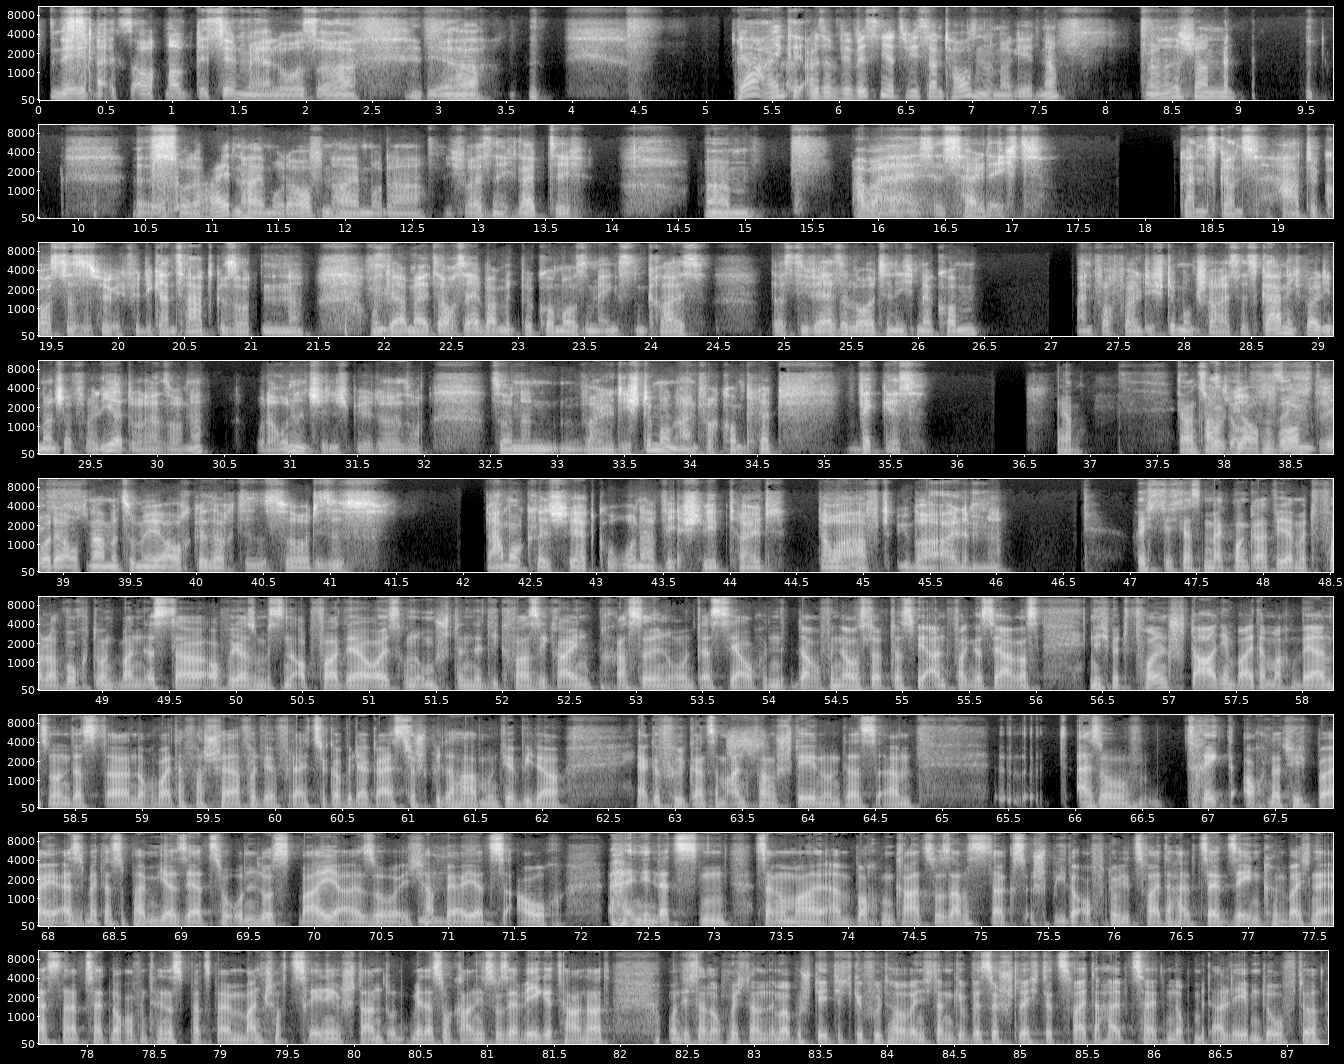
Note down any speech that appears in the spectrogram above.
Nee, da ist auch noch ein bisschen mehr los, aber ja. Ja, eigentlich, also wir wissen jetzt, wie es an Tausend immer geht, ne? Das ist schon. oder Heidenheim oder Hoffenheim oder ich weiß nicht, Leipzig. Ähm, aber es ist halt echt ganz, ganz harte Kost. Das ist wirklich für die ganz hartgesottenen. Ne? Und wir haben jetzt auch selber mitbekommen aus dem engsten Kreis, dass diverse Leute nicht mehr kommen. Einfach weil die Stimmung scheiße ist. Gar nicht, weil die Mannschaft verliert oder so, ne? Oder unentschieden spielt oder so, sondern weil die Stimmung einfach komplett weg ist. Ja. Ja, und Hast du ja auch vor, vor der Aufnahme zu mir ja auch gesagt, das ist so dieses Damoklesschwert Corona schwebt halt dauerhaft über allem, ne? Richtig, das merkt man gerade wieder mit voller Wucht und man ist da auch wieder so ein bisschen Opfer der äußeren Umstände, die quasi reinprasseln und das ja auch in, darauf hinausläuft, dass wir Anfang des Jahres nicht mit vollen Stadien weitermachen werden, sondern dass da noch weiter verschärft wird, wir vielleicht sogar wieder Geisterspiele haben und wir wieder ja gefühlt ganz am Anfang stehen und das ähm, also trägt auch natürlich bei, also ich merke das bei mir sehr zur Unlust bei. Also ich mhm. habe ja jetzt auch in den letzten, sagen wir mal, ähm, Wochen gerade so Samstagsspiele oft nur die zweite Halbzeit sehen können, weil ich in der ersten Halbzeit noch auf dem Tennisplatz beim Mannschaftstraining stand und mir das auch gar nicht so sehr wehgetan hat. Und ich dann auch mich dann immer bestätigt gefühlt habe, wenn ich dann gewisse schlechte zweite Halbzeiten noch miterleben durfte.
